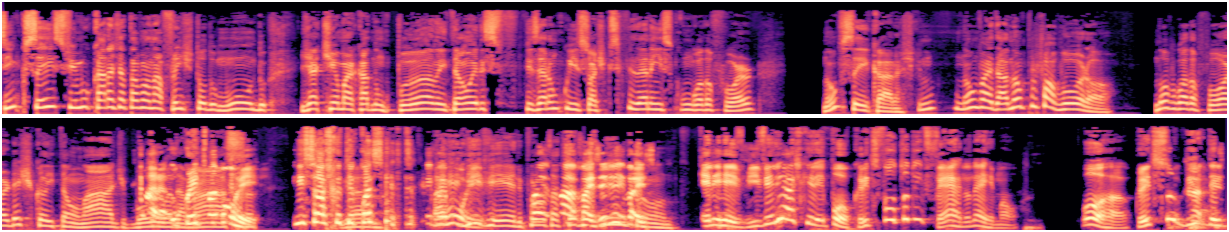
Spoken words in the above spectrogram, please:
5, 6 filmes, o cara já tava na frente de todo mundo, já tinha marcado um pano, então eles fizeram com isso. Acho que se fizerem isso com God of War, não sei, cara, acho que não, não vai dar. Não, por favor, ó. Novo God of War, deixa o Cleitão lá, de boa, Cara, da o Kratos vai morrer. Isso eu acho que eu tenho Ligado? quase certeza que ele Vai vai morrer. revive ele, pronto, tá Mas- tudo mas ele vai-. Ele revive, ele acha que ele. Pô, o Kratos voltou do inferno, né, irmão? Porra, o Kratos subiu, Cara. ele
